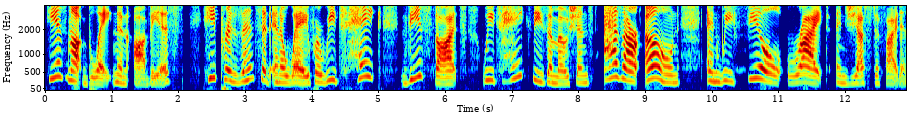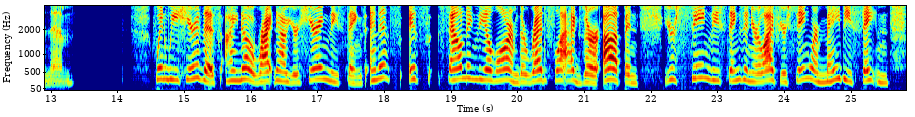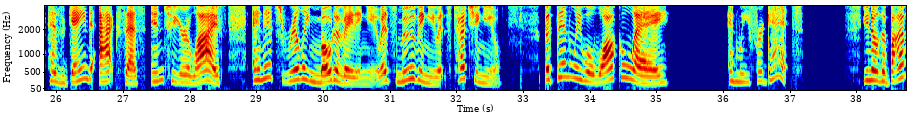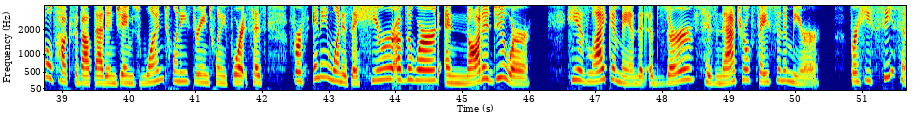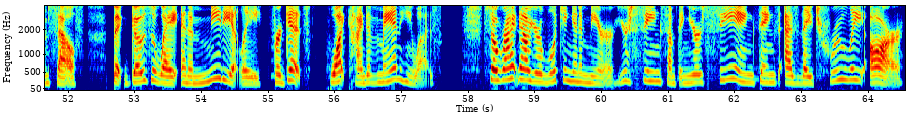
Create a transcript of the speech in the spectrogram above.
He is not blatant and obvious. He presents it in a way where we take these thoughts, we take these emotions as our own, and we feel right and justified in them when we hear this i know right now you're hearing these things and it's it's sounding the alarm. The red flags are up and you're seeing these things in your life. You're seeing where maybe satan has gained access into your life and it's really motivating you. It's moving you. It's touching you. But then we will walk away and we forget you know, the Bible talks about that in James 1 23 and 24. It says, For if anyone is a hearer of the word and not a doer, he is like a man that observes his natural face in a mirror, for he sees himself, but goes away and immediately forgets what kind of man he was. So, right now, you're looking in a mirror, you're seeing something, you're seeing things as they truly are.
